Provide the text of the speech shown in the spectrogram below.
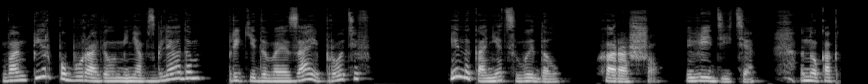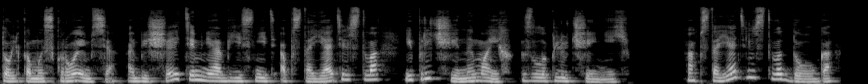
Вампир побуравил меня взглядом, прикидывая за и против, и, наконец, выдал. «Хорошо, ведите. Но как только мы скроемся, обещайте мне объяснить обстоятельства и причины моих злоключений». «Обстоятельства долго,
